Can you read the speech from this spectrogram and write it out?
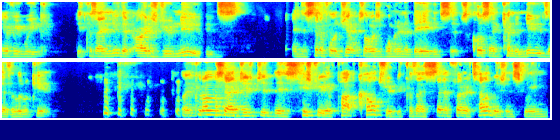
every week because I knew that artists drew nudes, and the centerfold of Jet was always a woman in a bathing suit. It's close I could come to nudes as a little kid. well, you could also I did, did this history of pop culture because I sat in front of a television screen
